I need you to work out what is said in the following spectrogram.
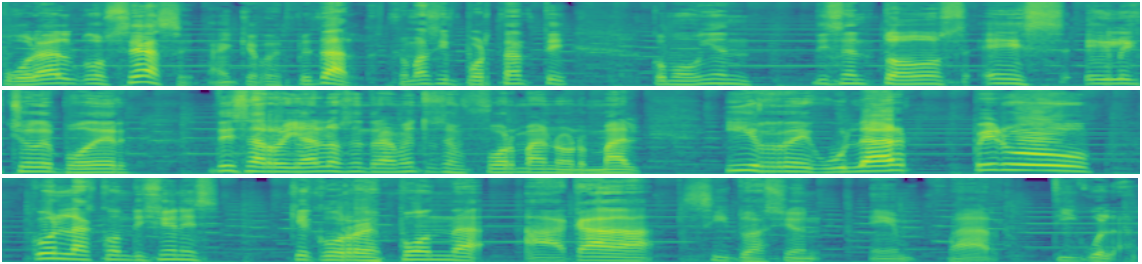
por algo se hacen, hay que respetarlas. Lo más importante, como bien dicen todos, es el hecho de poder desarrollar los entrenamientos en forma normal y regular pero con las condiciones que corresponda a cada situación en particular.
